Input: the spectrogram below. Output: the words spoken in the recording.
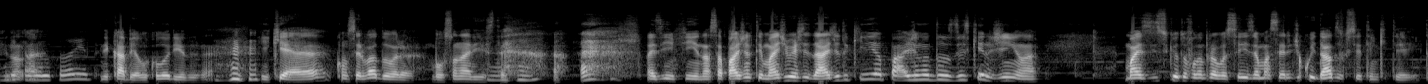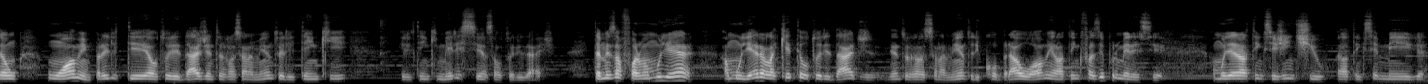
De cabelo colorido. De cabelo colorido, né? e que é conservadora, bolsonarista. Uhum. Mas enfim, nossa página tem mais diversidade do que a página dos esquerdinhos lá. Mas isso que eu tô falando para vocês é uma série de cuidados que você tem que ter. Então, um homem, para ele ter autoridade dentro do relacionamento, ele tem que ele tem que merecer essa autoridade. Da mesma forma, a mulher. A mulher, ela quer ter autoridade dentro do relacionamento, de cobrar o homem, ela tem que fazer por merecer. A mulher, ela tem que ser gentil, ela tem que ser meiga.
